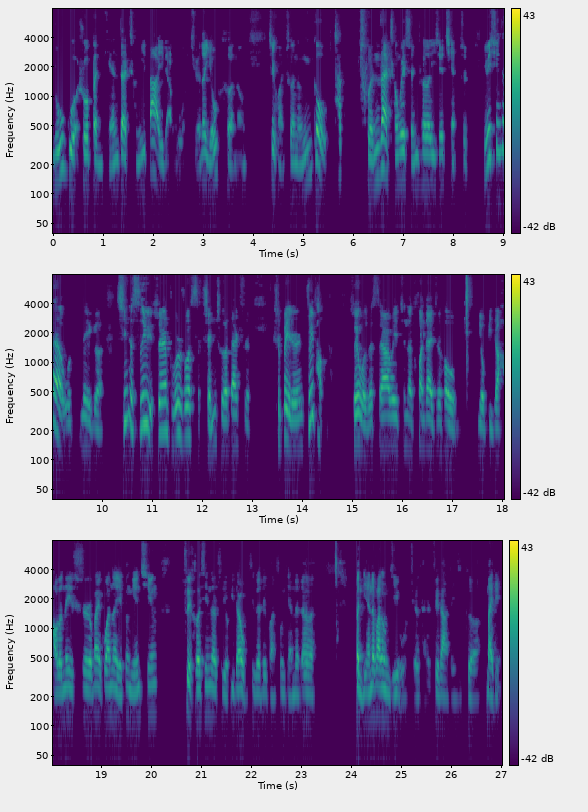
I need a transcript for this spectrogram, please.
如果说本田再诚意大一点，我觉得有可能这款车能够它存在成为神车的一些潜质。因为现在我那个新的思域虽然不是说神车，但是是被人追捧的。所以我觉得 CRV 真的换代之后有比较好的内饰，外观呢也更年轻。最核心的是有 1.5T 的这款丰田的呃。本田的发动机，我觉得才是最大的一个卖点。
